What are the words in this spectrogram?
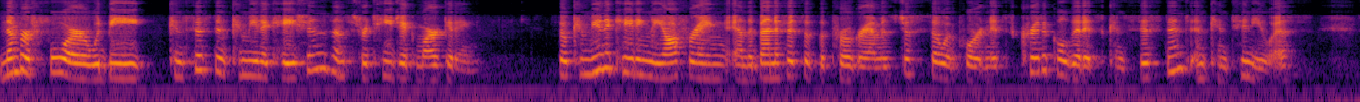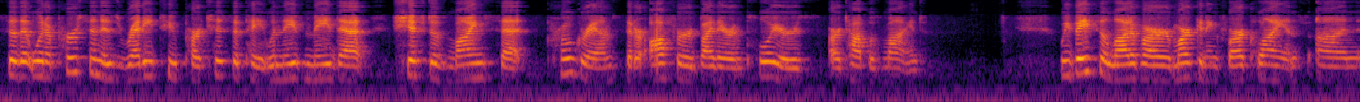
Number four would be consistent communications and strategic marketing. So communicating the offering and the benefits of the program is just so important. It's critical that it's consistent and continuous so that when a person is ready to participate, when they've made that shift of mindset, programs that are offered by their employers are top of mind. We base a lot of our marketing for our clients on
